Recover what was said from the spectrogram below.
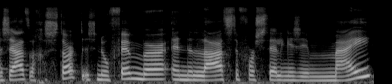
zaterdag gestart, dus november. En de laatste voorstelling is in mei.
